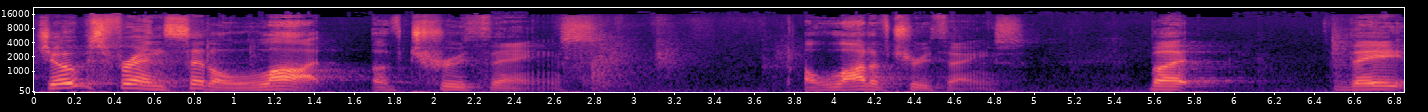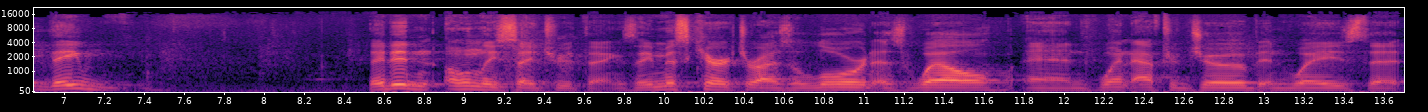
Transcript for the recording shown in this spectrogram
Job's friends said a lot of true things, a lot of true things. But they, they, they didn't only say true things. They mischaracterized the Lord as well and went after Job in ways that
